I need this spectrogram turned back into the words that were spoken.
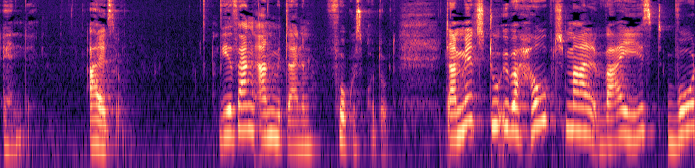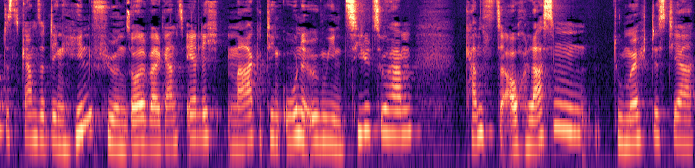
Ende. Also, wir fangen an mit deinem Fokusprodukt. Damit du überhaupt mal weißt, wo das ganze Ding hinführen soll, weil ganz ehrlich, Marketing ohne irgendwie ein Ziel zu haben, kannst du auch lassen. Du möchtest ja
